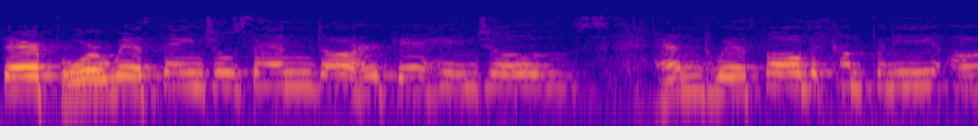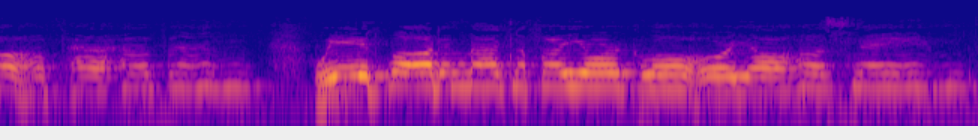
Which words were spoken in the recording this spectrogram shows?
Therefore, with angels and archangels, and with all the company of heaven, we laud and magnify your glorious name,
